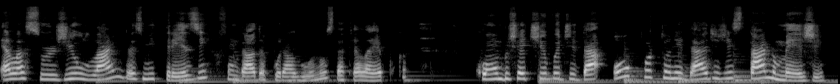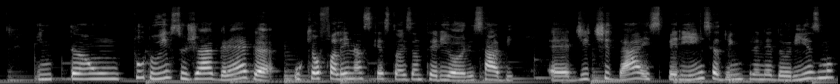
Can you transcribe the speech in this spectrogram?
Ela surgiu lá em 2013, fundada por alunos daquela época, com o objetivo de dar oportunidade de estar no MEG. Então, tudo isso já agrega o que eu falei nas questões anteriores, sabe? É, de te dar a experiência do empreendedorismo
